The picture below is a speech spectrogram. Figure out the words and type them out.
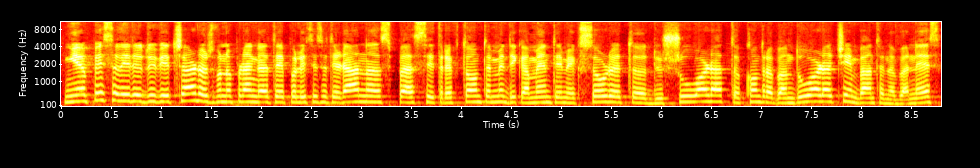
Një pesëdhjetë e dy vjeçar është vënë në prangat e policisë së Tiranës pasi tregtonte medikamente mjekësore të dyshuara të kontrabanduara që i mbante në banesë.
